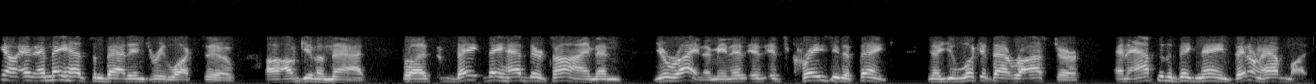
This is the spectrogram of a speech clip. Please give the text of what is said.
you know, and, and they had some bad injury luck too. Uh, I'll give them that. But they they had their time, and you're right. I mean, it, it, it's crazy to think. You know, you look at that roster, and after the big names, they don't have much.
